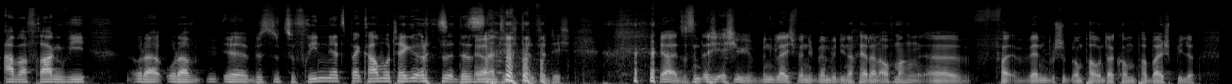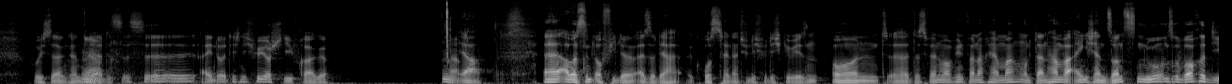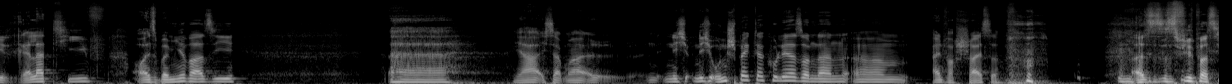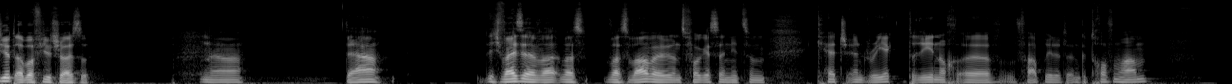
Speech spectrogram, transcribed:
Aber Fragen wie, oder, oder äh, bist du zufrieden jetzt bei Kamotege oder so, das ist Ja. natürlich dann für dich. ja, also es sind, ich, ich bin gleich, wenn, wenn wir die nachher dann aufmachen, äh, werden bestimmt noch ein paar unterkommen, ein paar Beispiele, wo ich sagen kann, Ja. ja, das ist äh, eindeutig nicht für Yoshi die Frage. Ja. Ja. Äh, aber es sind auch viele, also der Großteil natürlich für dich gewesen. Und äh, das werden wir auf jeden Fall nachher machen. Und dann haben wir eigentlich ansonsten nur unsere Woche, die relativ, also bei mir war sie, äh, ja, ich sag mal, äh, nicht, nicht unspektakulär, sondern ähm, einfach scheiße. also es ist viel passiert, aber viel scheiße. Ja. Ja. Ich weiß ja, wa- was, was war, weil wir uns vorgestern hier zum Catch and React Dreh noch äh, verabredet und getroffen haben.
